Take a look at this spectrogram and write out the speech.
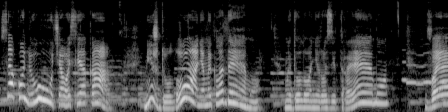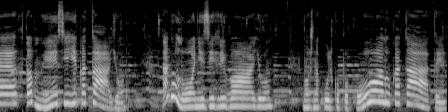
вся колюча ось яка. Між долонями кладемо, ми долоні розітремо, вверх та вниз її катаю, та долоні зігріваю. Можна кульку по колу катати.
